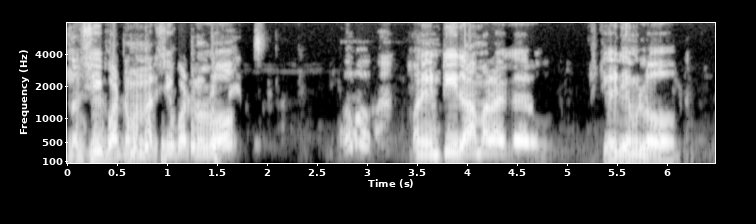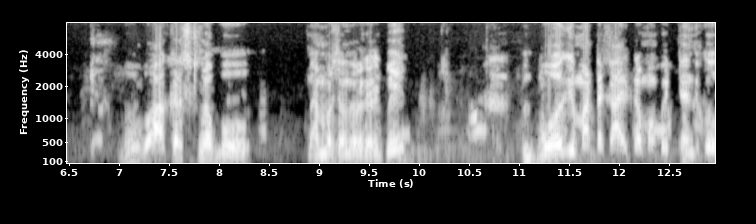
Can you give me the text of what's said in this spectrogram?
నర్సీపట్నం మన నర్సీపట్నంలో మన ఎన్టీ రామారావు గారు స్టేడియంలో వాకర్స్ క్లబ్ మెంబర్స్ అందరూ కలిపి భోగి మంట కార్యక్రమం పెట్టినందుకు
